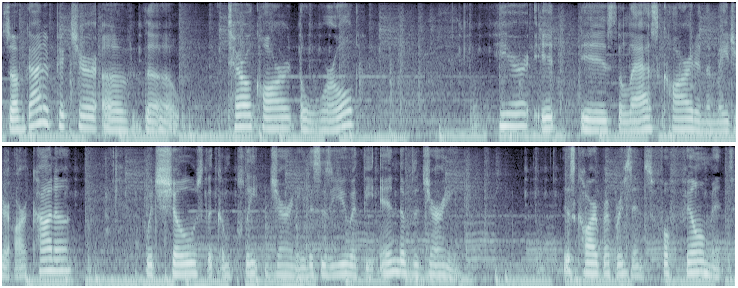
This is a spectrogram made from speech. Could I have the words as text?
So I've got a picture of the tarot card, the world. Here it is the last card in the major arcana, which shows the complete journey. This is you at the end of the journey. This card represents fulfillment,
